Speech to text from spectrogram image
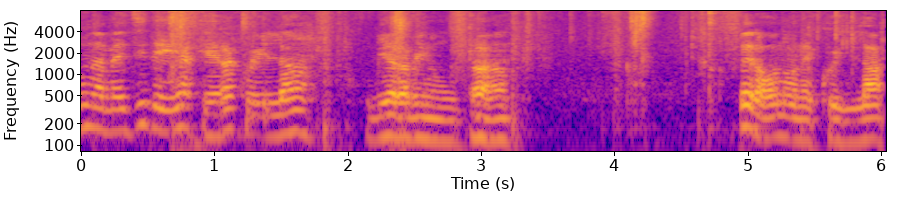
una mezz'idea che era quella vi era venuta però non è quella.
